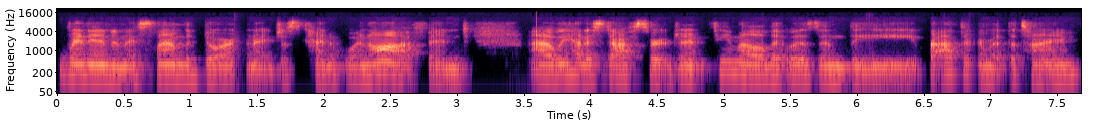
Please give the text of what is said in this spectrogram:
went in and I slammed the door and I just kind of went off. And uh, we had a staff sergeant female that was in the bathroom at the time.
